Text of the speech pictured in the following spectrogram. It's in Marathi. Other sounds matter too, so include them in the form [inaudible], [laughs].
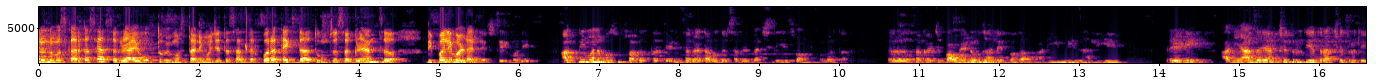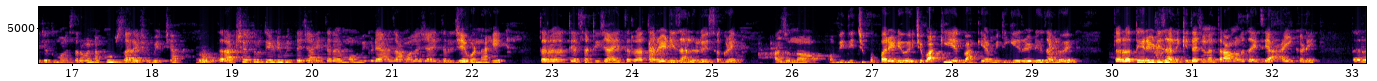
हॅलो नमस्कार. कसे आहात सगळे? आय होप तुम्ही मस्त आणि मजेत असाल. तर परत एकदा तुमचं सगळ्यांचं दीपाली वर्ल्ड अँड लाईफस्टाईलमध्ये अगदी मनापासून स्वागत करते आणि सगळ्यात अगोदर सगळ्यांना श्री स्वामी समर्थ. तर सकाळचे पावणे नऊ झालेत बघा आणि मी झाली आहे रेडी आणि आज आहे अक्षय तृतीय. तर अक्षय तृतीयेचे तुम्हाला सर्वांना खूप साऱ्या शुभेच्छा. तर अक्षय तृतीयेनिमित्त जे आहे तर मम्मीकडे आज आम्हाला जे आहे तर जेवण आहे. तर त्यासाठी जे आहे तर आता रेडी झालेलो आहे सगळे. अजून विधीचे पप्पा रेडी व्हायचे बाकी आहेत. बाकी आम्ही तिघी रेडी झालो आहे तर ते रेडी झाले की त्याच्यानंतर आम्हाला जायचे आईकडे. तर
